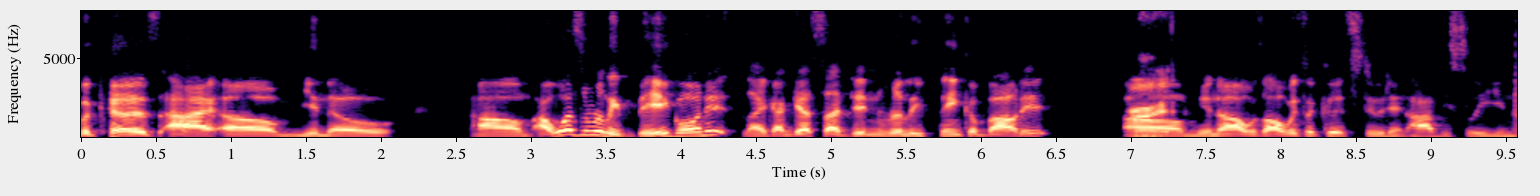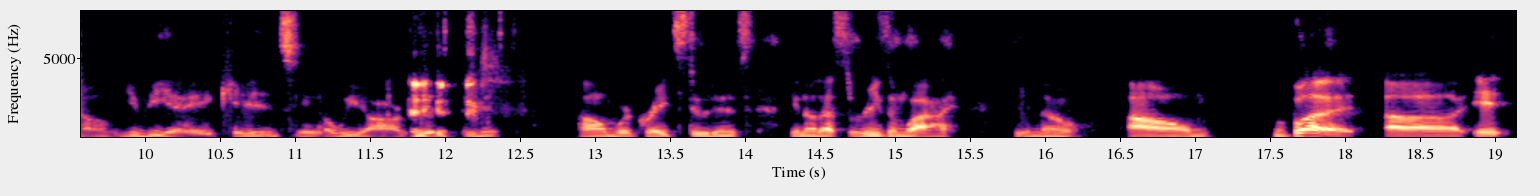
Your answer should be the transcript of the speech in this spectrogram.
because I, um, you know, um, I wasn't really big on it. Like I guess I didn't really think about it. Right. Um, you know, I was always a good student. Obviously, you know, UVA kids, you know, we are good students. Um, we're great students. You know, that's the reason why. You know, um, but uh, it,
